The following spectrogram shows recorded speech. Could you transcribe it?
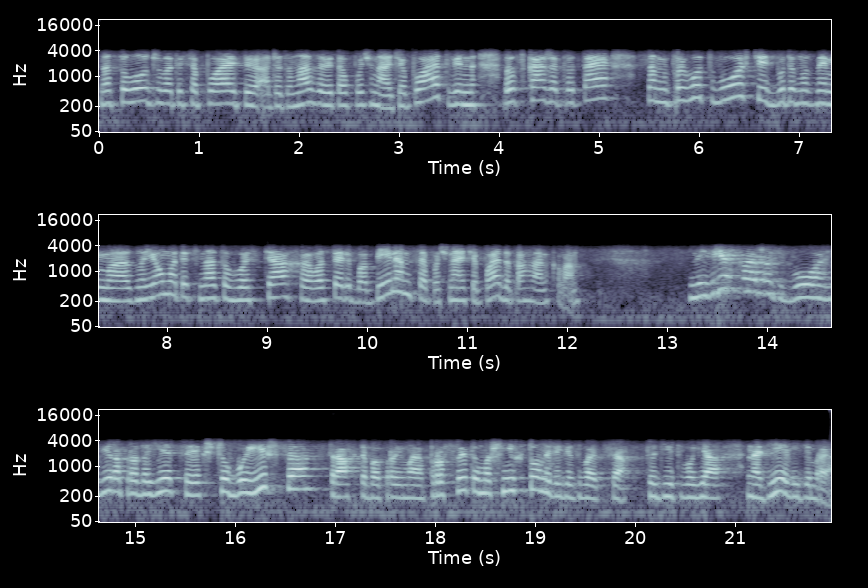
насолоджуватися поезією, адже до нас завітав починаючий поет. Він розкаже про те, саме про його творчість. Будемо з ним е, знайомитись. У нас у гостях Василь Бабіля. Це починаючий поет. Доброго ранку вам. Не вір, кажуть, бо віра продається. Якщо боїшся, страх тебе прийме. Проситимеш, ніхто не відізветься. Тоді твоя надія відімре.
